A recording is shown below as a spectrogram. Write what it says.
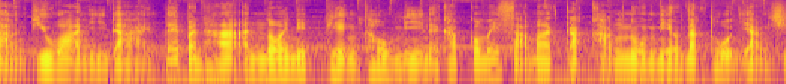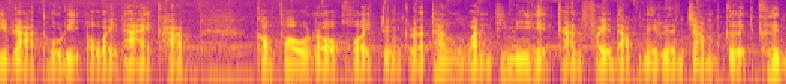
ต่างที่ว่านี้ได้ แต่ปัญหาอันน้อยนิดเพียงเท่านี้นะครับก็ไม่สามารถกักขังหน่วงเหนี่ยวนักโทษอย่างชิราโทริเอาไว้ได้ครับ เขาเฝ้ารอคอยจนกระทั่งวันที่มีเหตุการณ์ไฟดับในเรือนจำเกิดขึ้น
